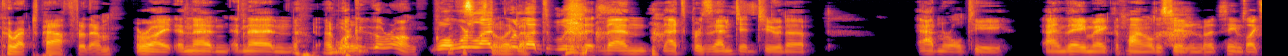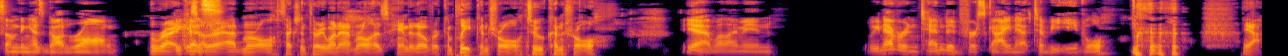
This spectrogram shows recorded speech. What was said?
correct path for them. Right, and then and then And what could go wrong? well, we're led like we're that. led to believe that then that's presented to the Admiralty and they make the final decision. But it seems like something has gone wrong. Right, Because- this other admiral, Section 31 admiral, has handed over complete control to Control. Yeah, well, I mean, we never intended for Skynet to be evil. yeah,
